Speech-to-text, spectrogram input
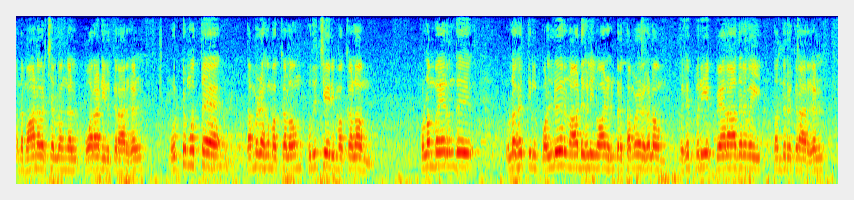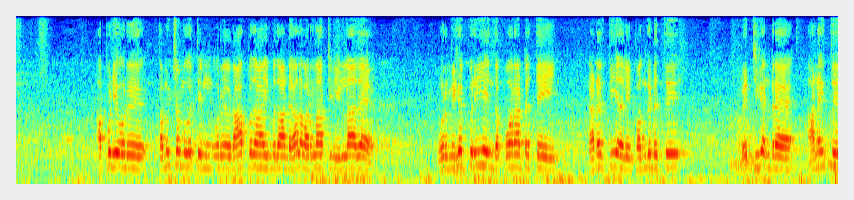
அந்த மாணவர் செல்வங்கள் போராடி இருக்கிறார்கள் ஒட்டுமொத்த தமிழக மக்களும் புதுச்சேரி மக்களும் புலம்பெயர்ந்து உலகத்தில் பல்வேறு நாடுகளில் வாழ்கின்ற தமிழர்களும் மிகப்பெரிய பேராதரவை தந்திருக்கிறார்கள். அப்படி ஒரு தமிழ் சமூகத்தின் ஒரு நாற்பது ஐம்பது ஆண்டு கால வரலாற்றில் இல்லாத ஒரு மிகப்பெரிய இந்த போராட்டத்தை நடத்தி அதில் பங்கெடுத்து வெற்றி கன்ற அனைத்து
